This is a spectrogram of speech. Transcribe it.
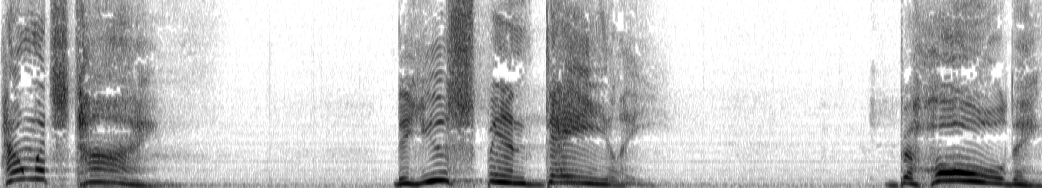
How much time do you spend daily beholding?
